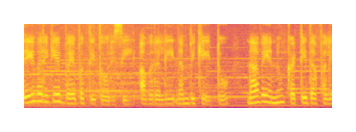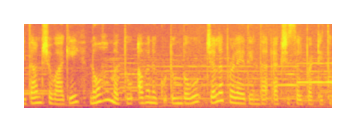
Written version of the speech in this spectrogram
ದೇವರಿಗೆ ಭಯಭಕ್ತಿ ತೋರಿಸಿ ಅವರಲ್ಲಿ ನಂಬಿಕೆ ಇಟ್ಟು ನಾವೆಯನ್ನು ಕಟ್ಟಿದ ಫಲಿತಾಂಶವಾಗಿ ನೋಹ ಮತ್ತು ಅವನ ಕುಟುಂಬವು ಜಲಪ್ರಳಯದಿಂದ ರಕ್ಷಿಸಲ್ಪಟ್ಟಿತು.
